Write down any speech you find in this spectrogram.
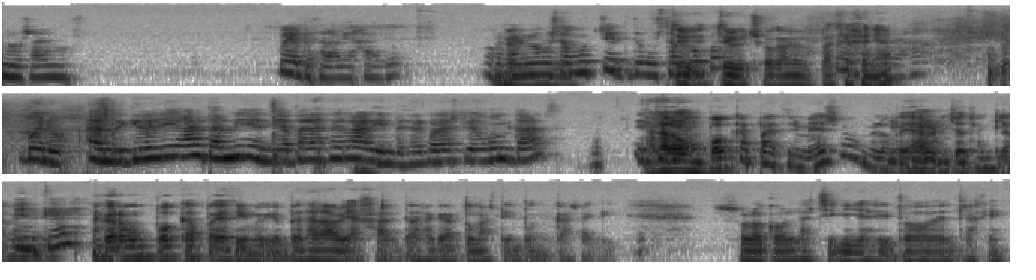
No lo sabemos. Voy a empezar a viajar yo. Porque a mí me gusta mucho y a ti te gusta he dicho que me parece Voy genial. Bueno, a donde quiero llegar también, ya para cerrar y empezar con las preguntas. ¿Has grabado un podcast para decirme eso? Me lo ¿El podía qué? haber dicho tranquilamente. ¿El qué? Has grabado un podcast para decirme voy a empezar a viajar y te vas a quedar tú más tiempo en casa aquí. Solo con las chiquillas y todo el traje.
